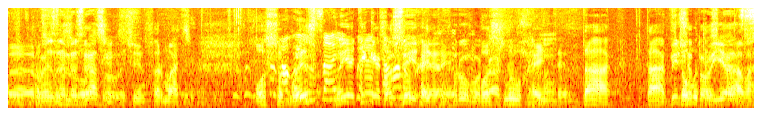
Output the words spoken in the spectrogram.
е, розписували цю, цю інформацію. Особисто Ну, я тільки послухайте, послухайте. кажучи, Так, так, Більше того, я справа.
